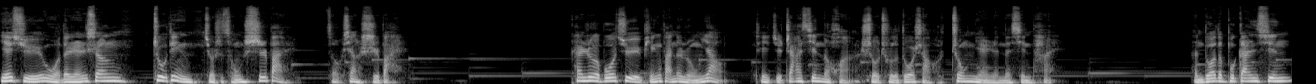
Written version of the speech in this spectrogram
也许我的人生注定就是从失败走向失败。看热播剧《平凡的荣耀》，这句扎心的话说出了多少中年人的心态。很多的不甘心，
